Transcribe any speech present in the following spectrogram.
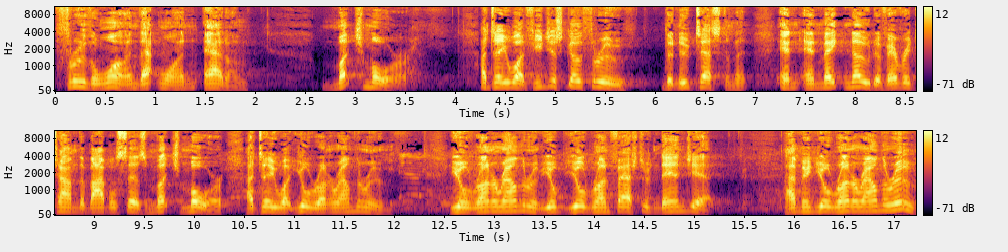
through the one, that one, Adam, much more. I tell you what, if you just go through the New Testament and, and make note of every time the Bible says much more, I tell you what, you'll run around the room. You'll run around the room. You'll, you'll run faster than Dan Jett. I mean, you'll run around the room.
